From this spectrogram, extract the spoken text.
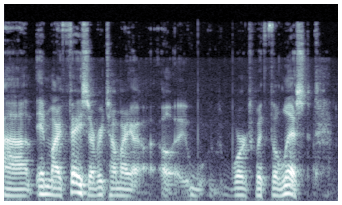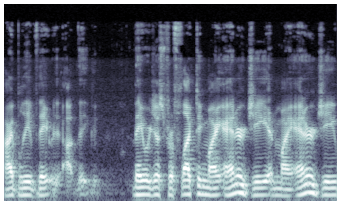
uh, in my face every time I uh, worked with the list. I believe they, uh, they they were just reflecting my energy, and my energy.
